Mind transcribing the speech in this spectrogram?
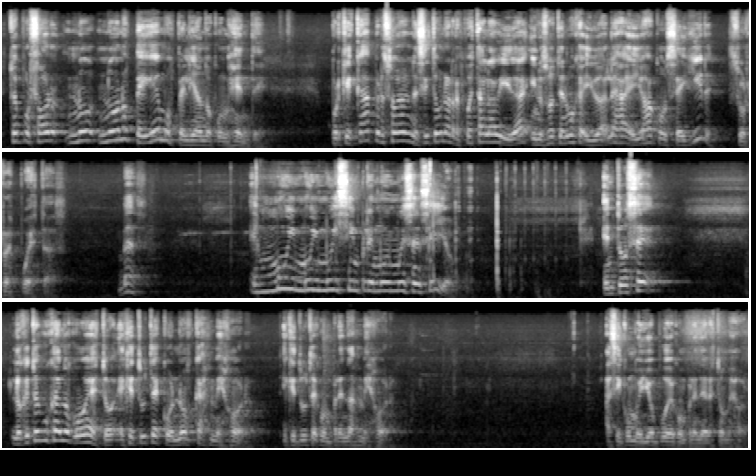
entonces, por favor, no, no nos peguemos peleando con gente. Porque cada persona necesita una respuesta en la vida y nosotros tenemos que ayudarles a ellos a conseguir sus respuestas. ¿Ves? Es muy, muy, muy simple y muy, muy sencillo. Entonces, lo que estoy buscando con esto es que tú te conozcas mejor. y que tú te comprendas mejor. Así como yo pude comprender esto mejor.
